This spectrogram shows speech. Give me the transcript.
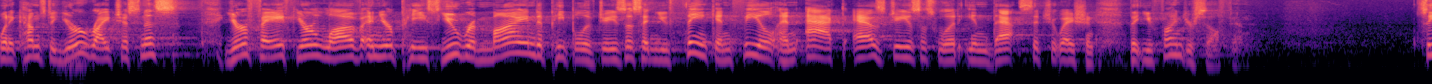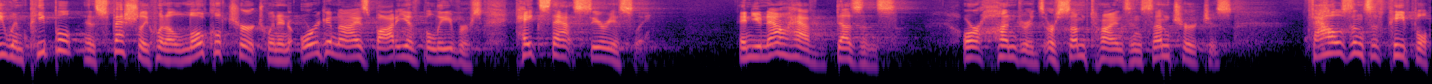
when it comes to your righteousness your faith, your love, and your peace, you remind people of Jesus and you think and feel and act as Jesus would in that situation that you find yourself in. See, when people, and especially when a local church, when an organized body of believers takes that seriously, And you now have dozens or hundreds, or sometimes in some churches, thousands of people,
